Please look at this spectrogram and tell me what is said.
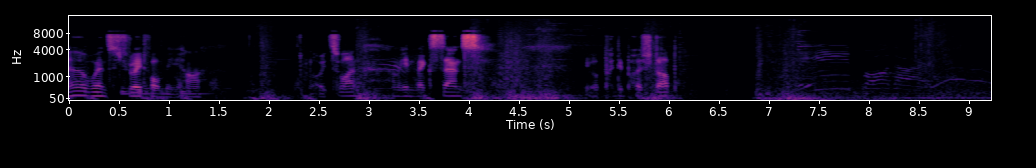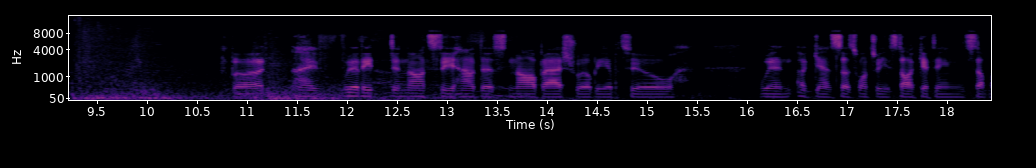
Uh, went straight for me, huh? Oh, it's fine. I mean, makes sense. We were pretty pushed up. But I really do not see how this Narbash will be able to win against us once we start getting some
